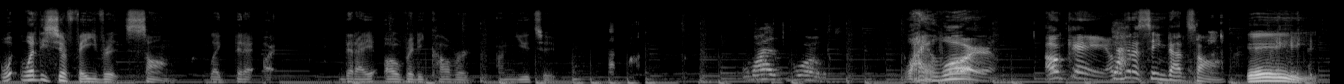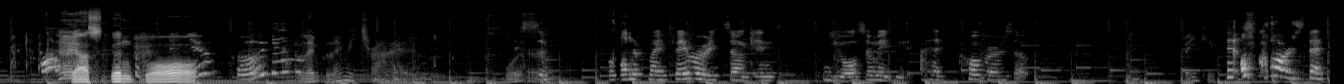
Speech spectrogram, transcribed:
What What is your favorite song? Like that I I- that I already covered on YouTube. Wild World. Wild World. Okay, I'm Yeah. gonna sing that song. Oke. Gaskeun, Po. Okay. Let, let me try. It's World. uh, one of my favorite songs, and you also made me. I had covers of. Thank you. And of course, that.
